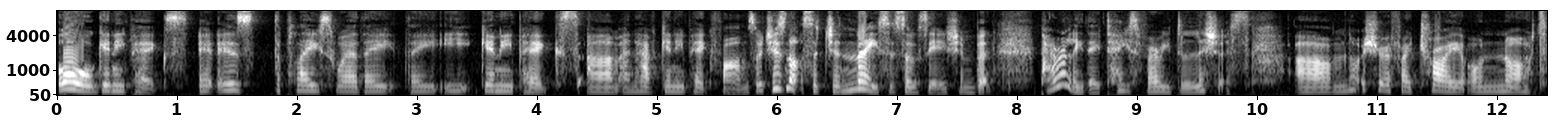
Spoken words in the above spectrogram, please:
or guinea pigs. It is the place where they, they eat guinea pigs um, and have guinea pig farms, which is not such a nice association, but apparently they taste very delicious. Um, not sure if I try or not.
